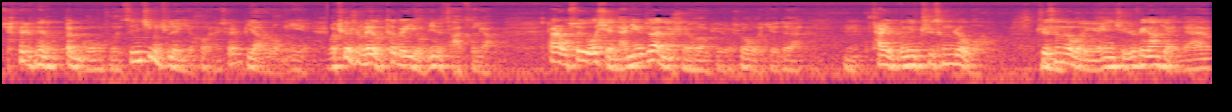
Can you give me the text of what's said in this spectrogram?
就是那种笨功夫，真进去了以后呢，确实比较容易。我确实没有特别有力的查资料，但是我所以，我写《南京传》的时候，比如说，我觉得，嗯，它有东西支撑着我，支撑着我的原因其实非常简单。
